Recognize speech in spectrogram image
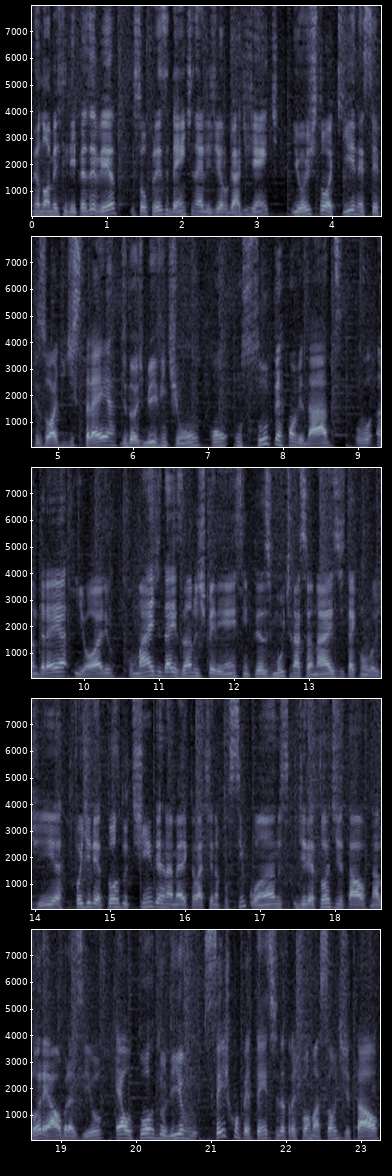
Meu nome é Felipe Azevedo e sou presidente na LG Lugar de Gente e hoje estou aqui nesse episódio de estreia de 2021 com um super convidado, o Andréa Iório, com mais de 10 anos de experiência em empresas multinacionais de tecnologia, foi diretor do Tinder na América Latina por 5 anos e diretor digital na L'Oréal Brasil, é autor do livro Seis Competências da Transformação Digital,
